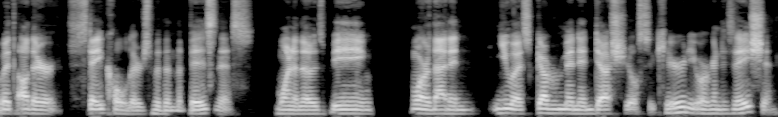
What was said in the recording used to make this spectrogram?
with other stakeholders within the business. One of those being more of that in US government industrial security organization.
